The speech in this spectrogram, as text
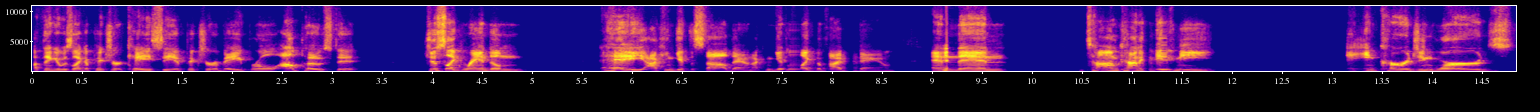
i think it was like a picture of casey a picture of april. I'll post it. Just like random hey, I can get the style down. I can get like the vibe down. And then Tom kind of gave me encouraging words.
